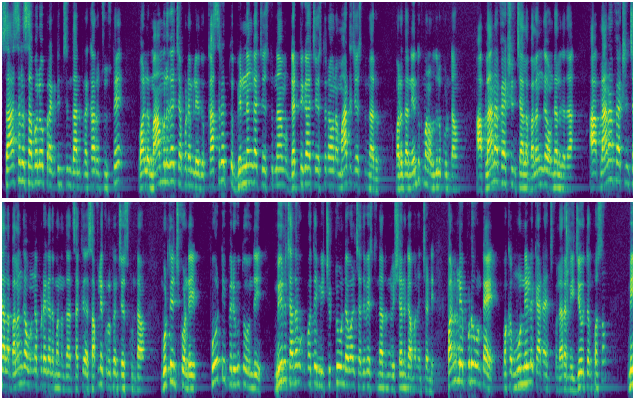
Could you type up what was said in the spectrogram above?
శాసనసభలో ప్రకటించిన దాని ప్రకారం చూస్తే వాళ్ళు మామూలుగా చెప్పడం లేదు. కసరత్తు భిన్నంగా చేస్తున్నాం గట్టిగా చేస్తున్నాం అన్న మాట చేస్తున్నారు. మరి దాన్ని ఎందుకు మనం వదులుకుంటాం? ఆ ప్లాన్ ఆఫ్ యాక్షన్ చాలా బలంగా ఉండాలి కదా. ఆ ప్లాన్ ఆఫ్ యాక్షన్ చాలా బలంగా ఉన్నప్పుడే కదా మనం దాన్ని సఫలీకృతం చేసుకుంటాం. గుర్తుంచుకోండి పోటీ పెరుగుతూ ఉంది. మీరు చదవకపోతే మీ చుట్టూ ఉండే వాళ్ళు చదివేస్తున్నారన్న విషయాన్ని గమనించండి. పనులు ఎప్పుడూ ఉంటాయి. ఒక మూడు నెలలు కేటాయించుకోలేరా మీ జీవితం కోసం? మీ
